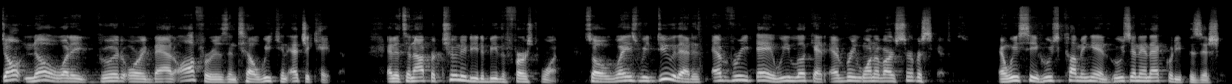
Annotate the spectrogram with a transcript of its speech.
don't know what a good or a bad offer is until we can educate them. And it's an opportunity to be the first one. So ways we do that is every day we look at every one of our service schedules and we see who's coming in, who's in an equity position,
